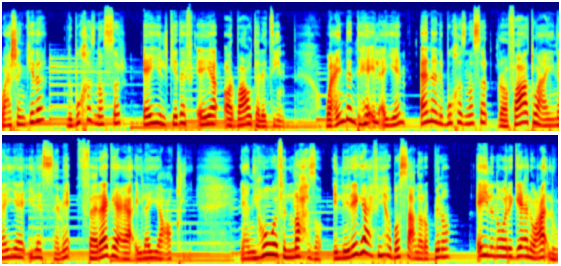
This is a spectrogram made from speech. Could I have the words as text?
وعشان كده نبوخذ نصر قايل كده في آية 34 وعند انتهاء الأيام أنا نبوخذ نصر رفعت عيني إلى السماء فرجع إلي عقلي. يعني هو في اللحظة اللي رجع فيها بص على ربنا قايل إن هو رجع له عقله.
